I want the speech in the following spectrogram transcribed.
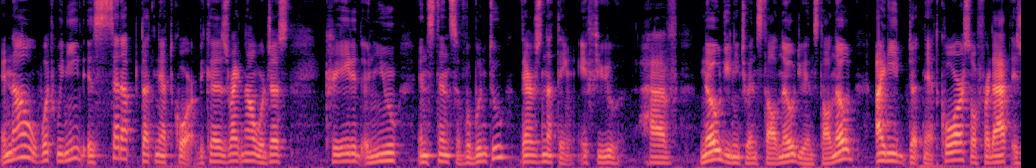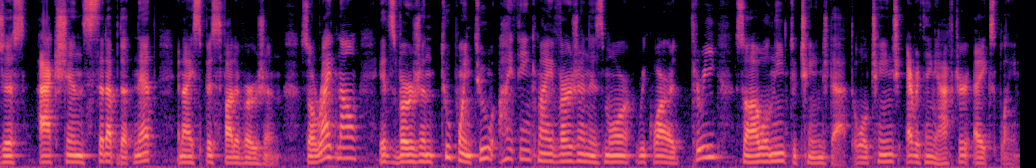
And now what we need is set up .NET Core because right now we're just created a new instance of Ubuntu. There's nothing. If you have Node, you need to install Node, you install Node. I need .NET Core, so for that it's just action setup.net and I specify the version. So right now it's version 2.2. I think my version is more required 3, so I will need to change that. I will change everything after I explain.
